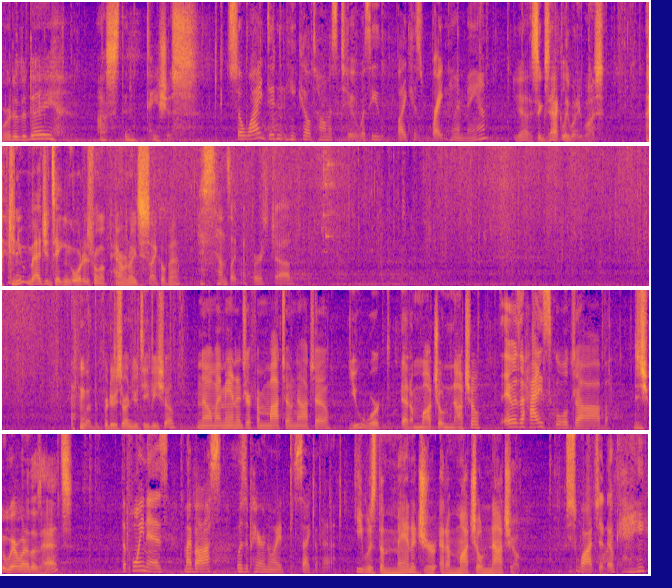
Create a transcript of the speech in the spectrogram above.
Word of the day ostentatious. So why didn't he kill Thomas too? Was he like his right-hand man? Yeah, that's exactly what he was. Can you imagine taking orders from a paranoid psychopath? This sounds like my first job. what, the producer on your TV show? No, my manager from Macho Nacho. You worked at a Macho Nacho? It was a high school job. Did you wear one of those hats? The point is, my boss was a paranoid psychopath. He was the manager at a Macho Nacho. Just watch it, okay?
